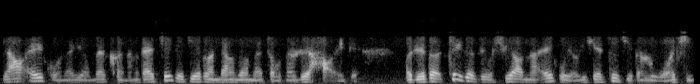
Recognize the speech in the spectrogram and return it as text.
然后 A 股呢有没有可能在这个阶段当中呢走得略好一点？我觉得这个就需要呢 A 股有一些自己的逻辑。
